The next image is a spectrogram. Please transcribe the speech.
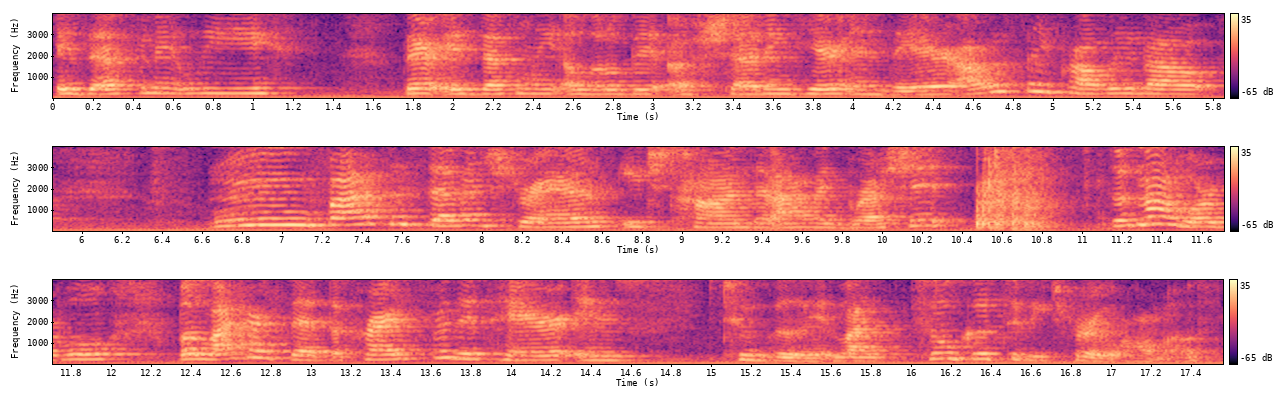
it definitely there is definitely a little bit of shedding here and there. I would say probably about mm, five to seven strands each time that i like brush it so it's not horrible but like i said the price for this hair is too good like too good to be true almost.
